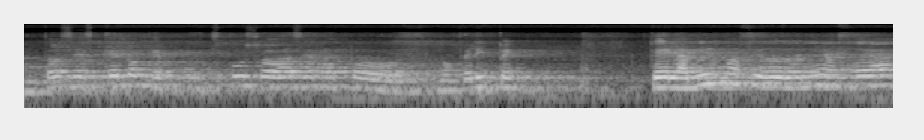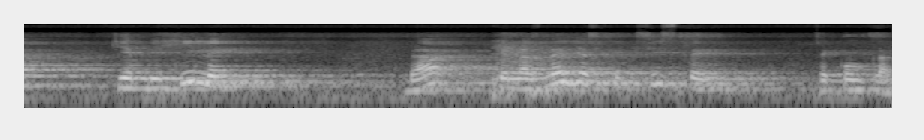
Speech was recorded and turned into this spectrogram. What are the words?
Entonces, ¿qué es lo que expuso hace rato don Felipe? Que la misma ciudadanía sea quien vigile, ¿verdad? Que las leyes que existen se cumplan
